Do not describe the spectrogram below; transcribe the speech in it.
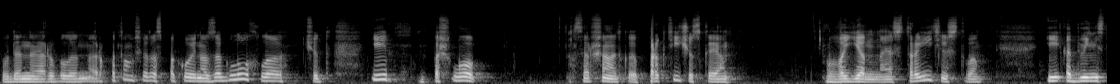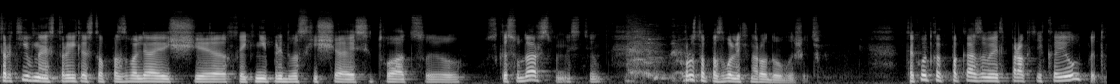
в ДНР, в ЛНР. Потом все это спокойно заглохло, значит, и пошло совершенно такое практическое военное строительство и административное строительство, позволяющее, сказать, не предвосхищая ситуацию с государственностью, просто позволить народу выжить. Так вот, как показывает практика и опыт,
